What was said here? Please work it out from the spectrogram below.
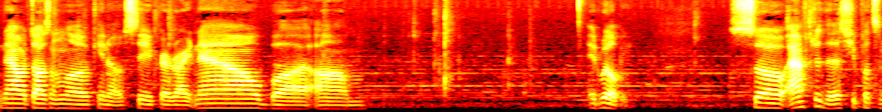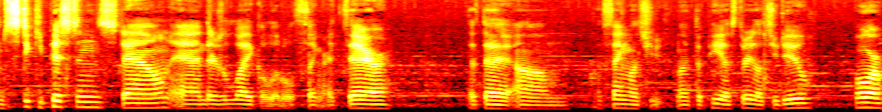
Now it doesn't look, you know, secret right now, but um, it will be. So after this, you put some sticky pistons down, and there's like a little thing right there that they um, the thing lets you, like the PS3 lets you do, or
